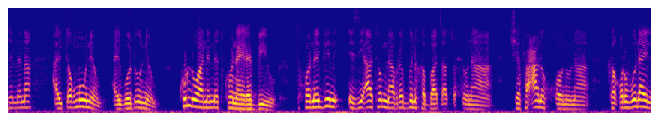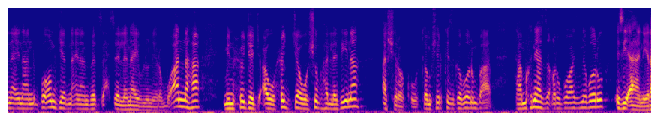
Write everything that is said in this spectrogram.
ዘለና ኣይጠቕሙን እዮም ኣይጎድኡን እዮም ኩሉ ዋንነት ኮ ናይ ረቢ እዩ ተኾነ ግን እዚኣቶም ናብ ረቢ ንኸባፃፅሑና ሸፈዓ ንክኾኑና ከቕርቡና ኢልና ኢና ብኦም ጌርና ኢና ንበፅሕ ዘለና ይብሉ ነይሮም ወኣናሃ ምን ሑጀጅ ኣው ሑጃ ወሹብሃ ለذና ኣሽረኩ እቶም ሽርክ ዝገበሩ እምበኣር እታ ምክንያት ዘቕርብዋ ዝነበሩ እዚኣ እያ ነራ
